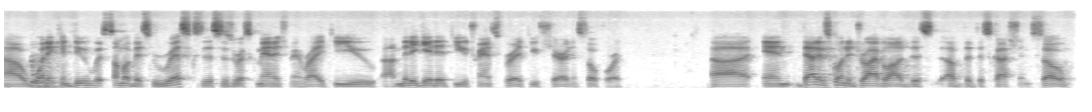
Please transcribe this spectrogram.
uh, what it can do with some of its risks. This is risk management, right? Do you uh, mitigate it? Do you transfer it? Do you share it, and so forth? Uh, and that is going to drive a lot of this of the discussion. So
